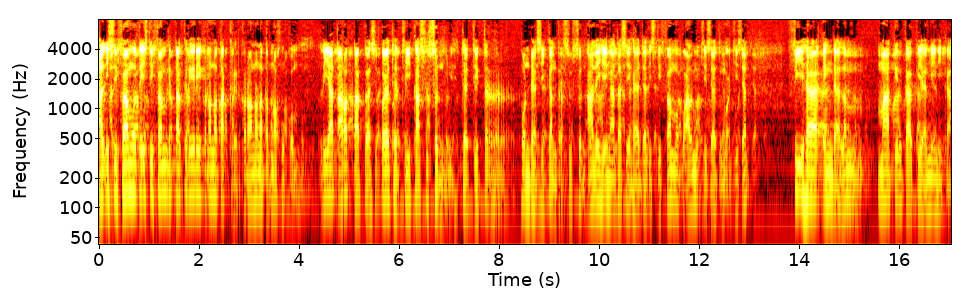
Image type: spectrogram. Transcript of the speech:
Al istifamu te istifham li takriri krana takrir krana netepno hukum. Liya tarot taba supaya dadi kasusun dadi terpondasikan tersusun alih ing atase hadal istifham apa al mukjizat mukjizat fiha ing dalem matil ka. biaminika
